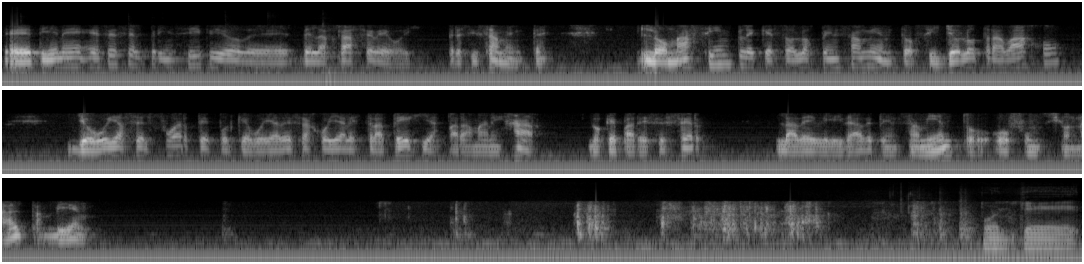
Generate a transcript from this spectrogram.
Eh, tiene, ese es el principio de, de la frase de hoy, precisamente. Lo más simple que son los pensamientos, si yo lo trabajo, yo voy a ser fuerte porque voy a desarrollar estrategias para manejar lo que parece ser la debilidad de pensamiento o funcional también. Porque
